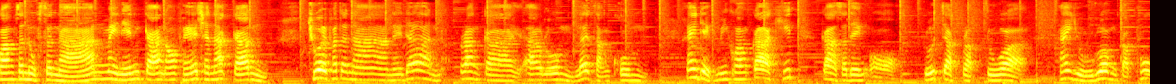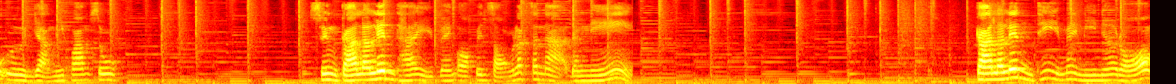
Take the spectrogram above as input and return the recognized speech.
ความสนุกสนานไม่เน้นการเอาแพ้ชนะกัน ช่วยพัฒนาในด้านร่างกาย อารมณ์ และสังคม ให้เด็กมีความกล้าคิด กล้าแสดงออก รู้จักปรับตัว ให้อยู่ร่วมกับผู้อื่นอย่างมีความสุข ซึ่งการละเล่นไทยแบ่งออกเป็นสองลักษณะดังนี้ การละเล่นที่ไม่มีเนื้อร้อง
